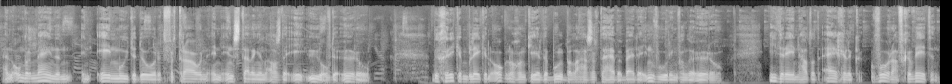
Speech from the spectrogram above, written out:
en ondermijnden in één moeite door het vertrouwen in instellingen als de EU of de euro. De Grieken bleken ook nog een keer de boel belazerd te hebben bij de invoering van de euro. Iedereen had het eigenlijk vooraf geweten.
